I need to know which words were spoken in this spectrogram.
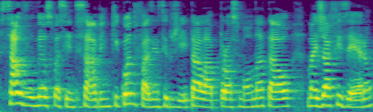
Salvo meus pacientes sabem que quando fazem a cirurgia está lá próximo ao Natal, mas já fizeram,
